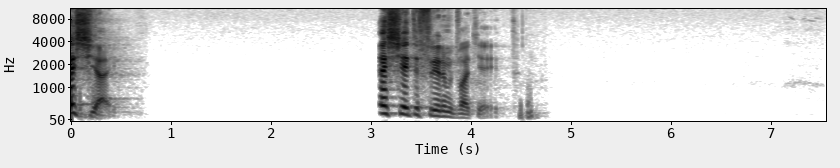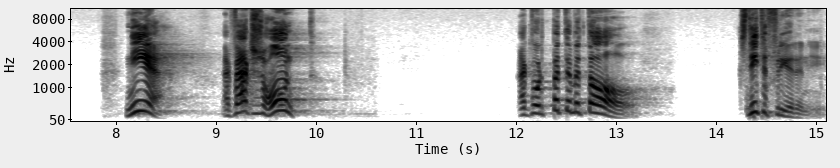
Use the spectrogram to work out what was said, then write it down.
Is jy? Is jy tevrede met wat jy het? Nee. Ek werk soos 'n hond. Ek word pitte betaal. Ek's nie tevrede nie.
